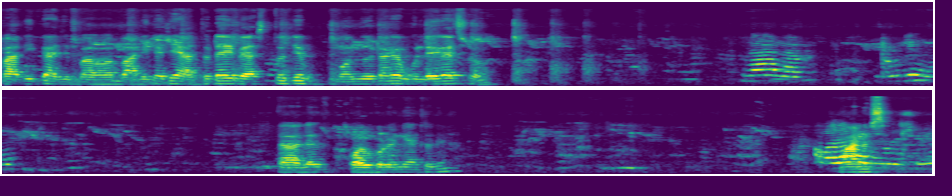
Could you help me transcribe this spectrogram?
বাড়ি কাজ? বাবা বাড়ি কাজে এতটাই ব্যস্ত যে বন্ধুটাকে ভুলে গেছো? না না ভুলিনি। তাহলে কল করে নি এতদিন? মানুষ- বলছিলে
